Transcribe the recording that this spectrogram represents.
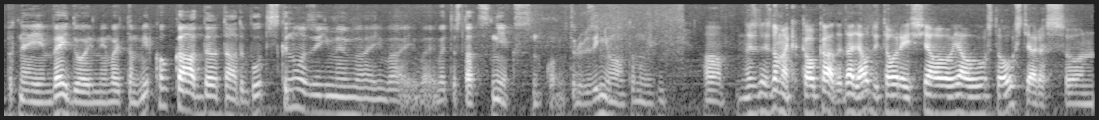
īpatnējiem veidojumiem, vai tam ir kaut kāda tāda būtiska nozīme, vai, vai, vai, vai tas tāds sniegs, nu, ko viņi tur ziņo un tam līdzīgi. Es, es domāju, ka kaut kāda daļa auditorijas jau, jau uz to uzķeras. Un,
